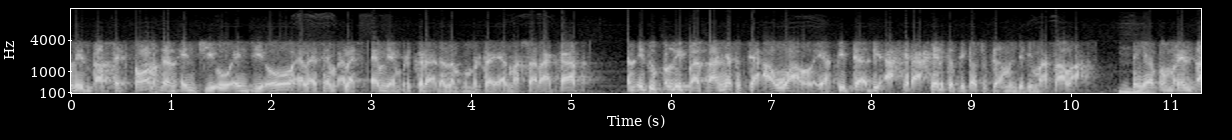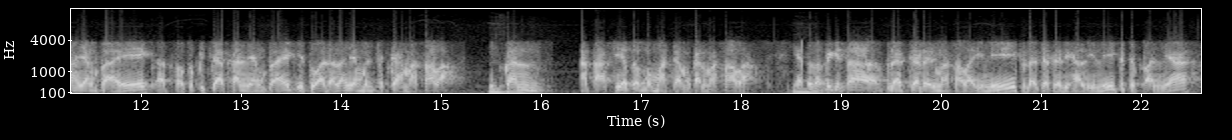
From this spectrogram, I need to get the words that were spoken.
lintas sektor dan ngo ngo lsm lsm yang bergerak dalam pemberdayaan masyarakat. Dan itu pelibatannya sejak awal ya. Tidak di akhir akhir ketika sudah menjadi masalah. Hmm. sehingga pemerintah yang baik atau kebijakan yang baik itu adalah yang mencegah masalah. Bukan atasi atau memadamkan masalah. Ya tetapi kita belajar dari masalah ini belajar dari hal ini ke depannya.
